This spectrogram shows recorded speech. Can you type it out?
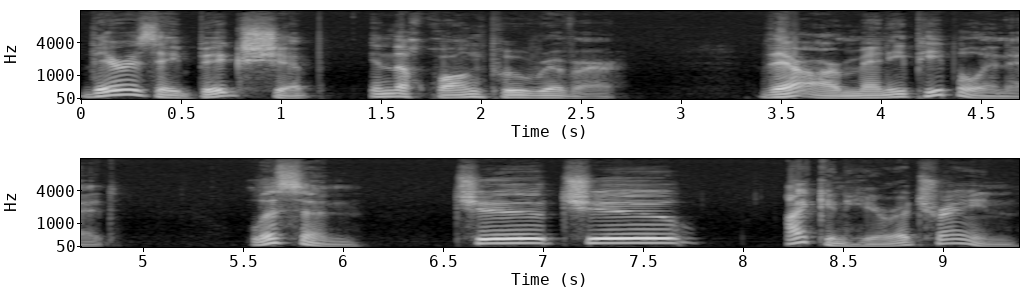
there is a big ship in the Huangpu River. There are many people in it. Listen. Choo choo. I can hear a train.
